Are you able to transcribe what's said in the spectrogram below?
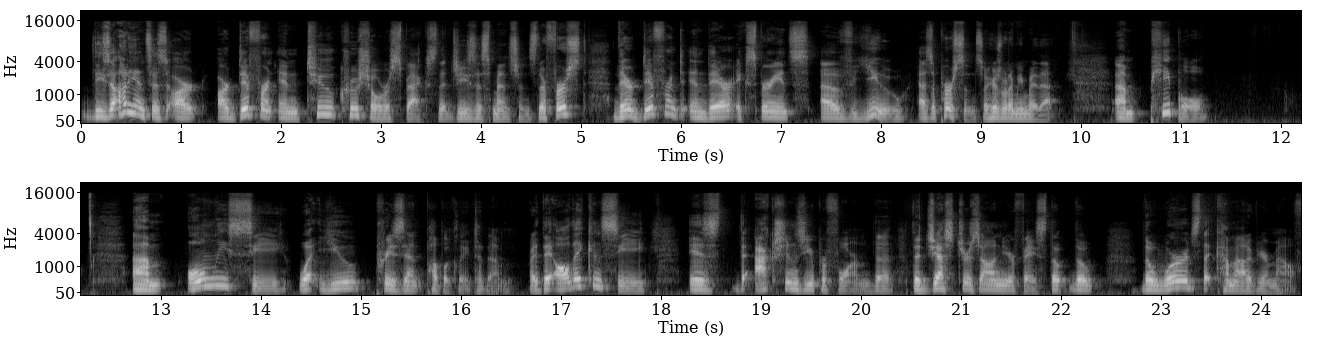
these audiences are, are different in two crucial respects that Jesus mentions. They're first, they're different in their experience of you as a person. So here's what I mean by that. Um, people um, only see what you present publicly to them, right? They, all they can see is the actions you perform, the, the gestures on your face, the, the, the words that come out of your mouth.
